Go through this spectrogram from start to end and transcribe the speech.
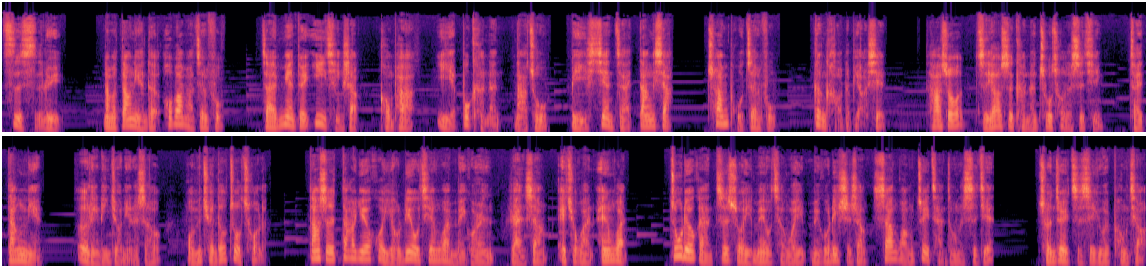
致死率，那么当年的奥巴马政府在面对疫情上，恐怕也不可能拿出比现在当下川普政府更好的表现。他说，只要是可能出错的事情，在当年二零零九年的时候，我们全都做错了。当时大约会有六千万美国人染上 H1N1。猪流感之所以没有成为美国历史上伤亡最惨重的事件，纯粹只是因为碰巧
